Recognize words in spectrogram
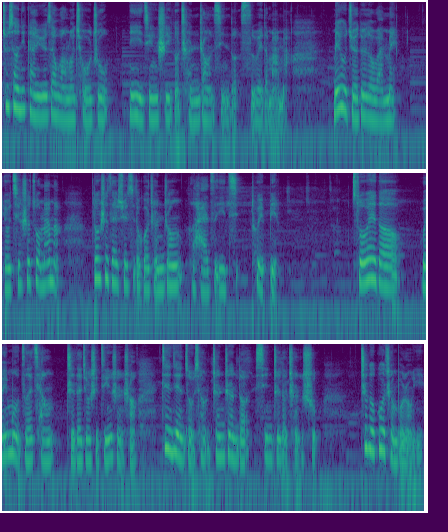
就像你敢于在网络求助，你已经是一个成长型的思维的妈妈。没有绝对的完美，尤其是做妈妈，都是在学习的过程中和孩子一起蜕变。所谓的“为母则强”，指的就是精神上渐渐走向真正的心智的成熟。这个过程不容易，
